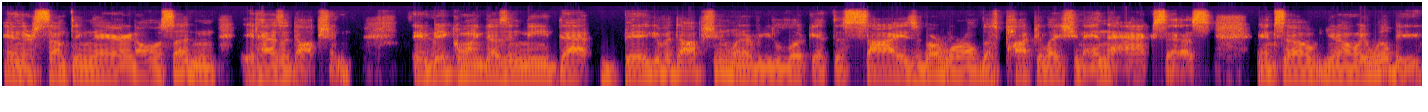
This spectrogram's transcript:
And there's something there and all of a sudden it has adoption and yep. Bitcoin doesn't need that big of adoption whenever you look at the size of our world, the population and the access. And so, you know, it will be,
